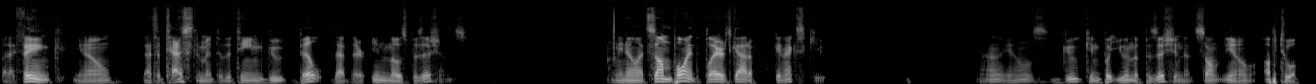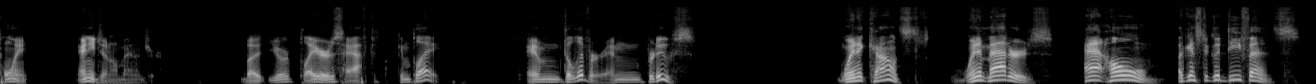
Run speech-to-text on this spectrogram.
But I think, you know, that's a testament to the team Goot built that they're in those positions you know, at some point the players got to fucking execute. Well, you know, Goot can put you in the position at some, you know, up to a point, any general manager. But your players have to fucking play and deliver and produce when it counts, when it matters, at home against a good defense.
